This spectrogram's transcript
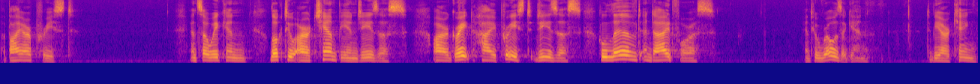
but by our priest. And so we can look to our champion, Jesus, our great high priest, Jesus, who lived and died for us and who rose again to be our king.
